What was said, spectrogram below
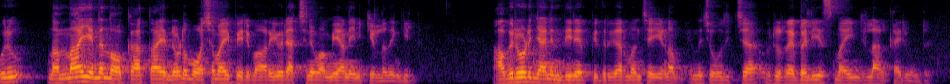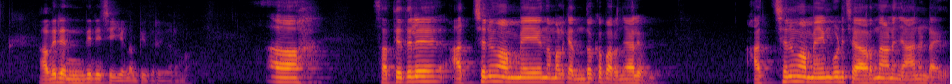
ഒരു നന്നായി എന്നെ നോക്കാത്ത എന്നോട് മോശമായി പെരുമാറിയ ഒരു അച്ഛനും അമ്മയാണ് എനിക്കുള്ളതെങ്കിൽ അവരോട് ഞാൻ എന്തിന് പിതൃകർമ്മം ചെയ്യണം എന്ന് ചോദിച്ച ഒരു റെബലിയസ് മൈൻഡുള്ള ആൾക്കാരുണ്ട്. അവരെന്തിന് ചെയ്യണം പിതൃകർമ്മം? സത്യത്തിൽ അച്ഛനും അമ്മയും നമ്മൾക്ക് എന്തൊക്കെ പറഞ്ഞാലും അച്ഛനും അമ്മയും കൂടി ചേർന്നാണ് ഞാനുണ്ടായത്.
